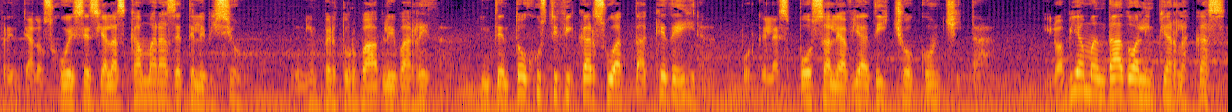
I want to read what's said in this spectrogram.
frente a los jueces y a las cámaras de televisión, un imperturbable Barreda intentó justificar su ataque de ira porque la esposa le había dicho Conchita y lo había mandado a limpiar la casa.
